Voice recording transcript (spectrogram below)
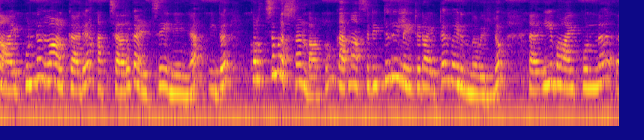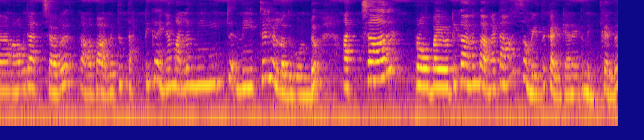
വായ്പുണ്ണുള്ള ആൾക്കാർ അച്ചാർ കഴിച്ചു കഴിഞ്ഞ് കഴിഞ്ഞാൽ ഇത് കുറച്ച് പ്രശ്നം ഉണ്ടാക്കും. കാരണം അസിഡിറ്റി റിലേറ്റഡ് ആയിട്ട് വരുന്നവരിലും ഈ വായ്പുണ്ണ് ആ, ഒരു അച്ചാറ് ആ ഭാഗത്ത് തട്ടിക്കഴിഞ്ഞാൽ നല്ല നീറ്റ് നീറ്റലുള്ളത് കൊണ്ടും അച്ചാറ് പ്രോബയോട്ടിക് ആണെന്ന് പറഞ്ഞിട്ട് ആ സമയത്ത് കഴിക്കാനായിട്ട് നിൽക്കരുത്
